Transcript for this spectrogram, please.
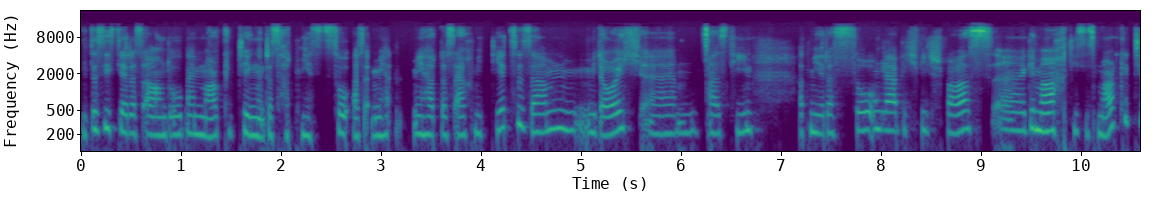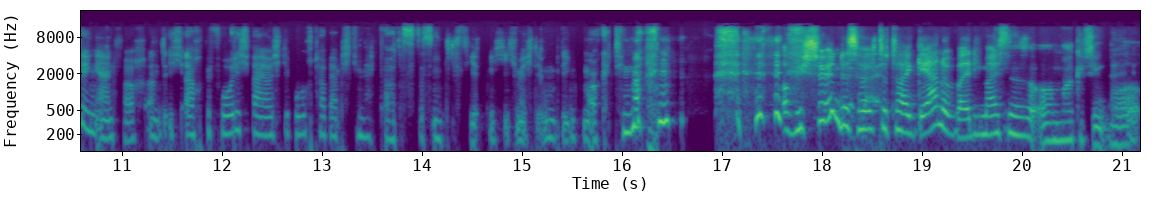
und das ist ja das A und O beim Marketing. Und das hat mir so, also mir, mir hat das auch mit dir zusammen, mit euch ähm, als Team, hat mir das so unglaublich viel Spaß äh, gemacht, dieses Marketing einfach. Und ich, auch bevor ich bei euch gebucht habe, habe ich gemerkt, oh, das, das interessiert mich. Ich möchte unbedingt Marketing machen. Oh, wie schön, das höre ich total gerne, weil die meisten so, oh, Marketing. Oh.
